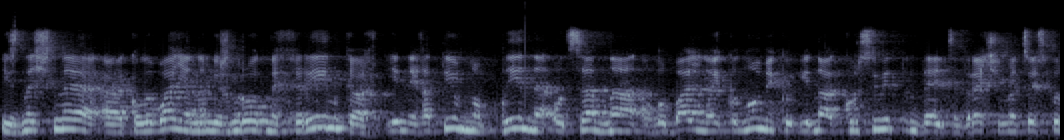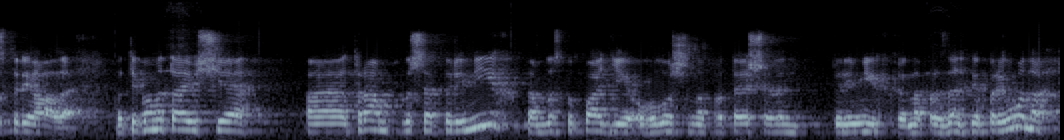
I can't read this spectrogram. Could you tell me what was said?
І значне е, коливання на міжнародних ринках і негативно вплине оце на глобальну економіку і на курсові тенденції. До речі, ми це спостерігали. От я пам'ятаю ще Трамп лише переміг. Там в листопаді оголошено про те, що він переміг на президентських перегонах.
